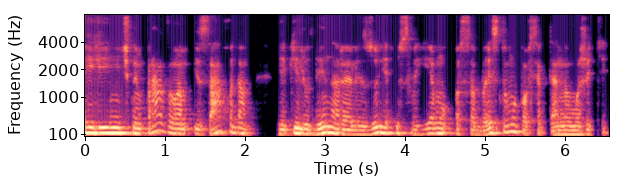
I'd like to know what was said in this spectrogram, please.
гігієнічним правилам і заходам, які людина реалізує у своєму особистому повсякденному житті.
